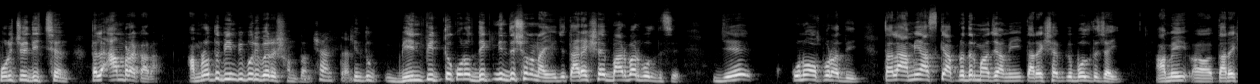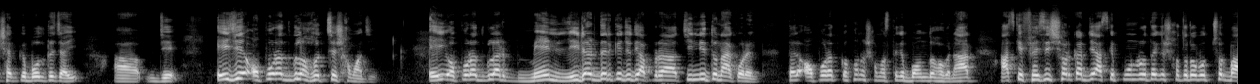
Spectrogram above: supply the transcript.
পরিচয় দিচ্ছেন তাহলে আমরা কারা? আমরাও তো বিএনপি পরিবারের সন্তান। কিন্তু বিএনপির তো কোনো দিক নির্দেশনা নাই। ওই যে তারেক সাহেব বারবার বলতেছে যে কোনো অপরাধী তাহলে আমি আজকে আপনাদের মাঝে আমি তারেক সাহেবকে বলতে চাই। আমি তারেক সাহেবকে বলতে চাই যে এই যে অপরাধগুলো হচ্ছে সমাজে এই অপরাধগুলোর মেন লিডারদেরকে যদি আপনারা চিহ্নিত না করেন তাহলে অপরাধ কখনো সমাজ থেকে বন্ধ হবে না। আর আজকে ফেসিস সরকার যে আজকে পনেরো থেকে সতেরো বছর বা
